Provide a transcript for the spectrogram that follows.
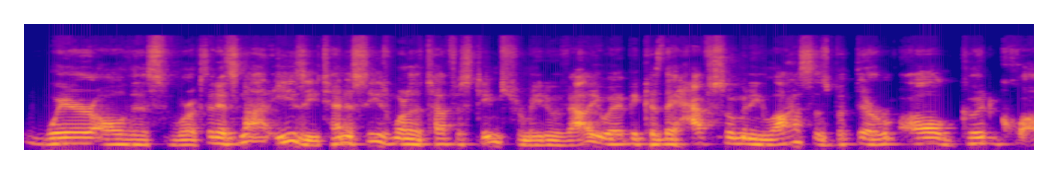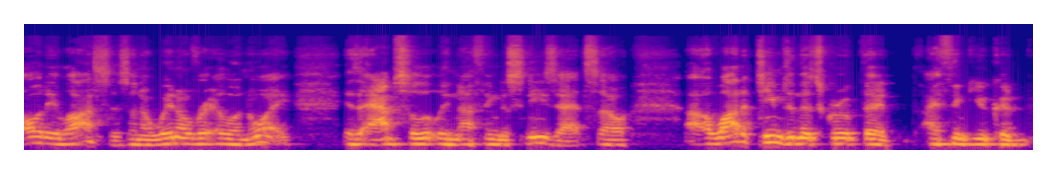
where all this works. And it's not easy. Tennessee is one of the toughest teams for me to evaluate because they have so many losses, but they're all good quality losses. And a win over Illinois is absolutely nothing to sneeze at. So uh, a lot of teams in this group that I think you could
